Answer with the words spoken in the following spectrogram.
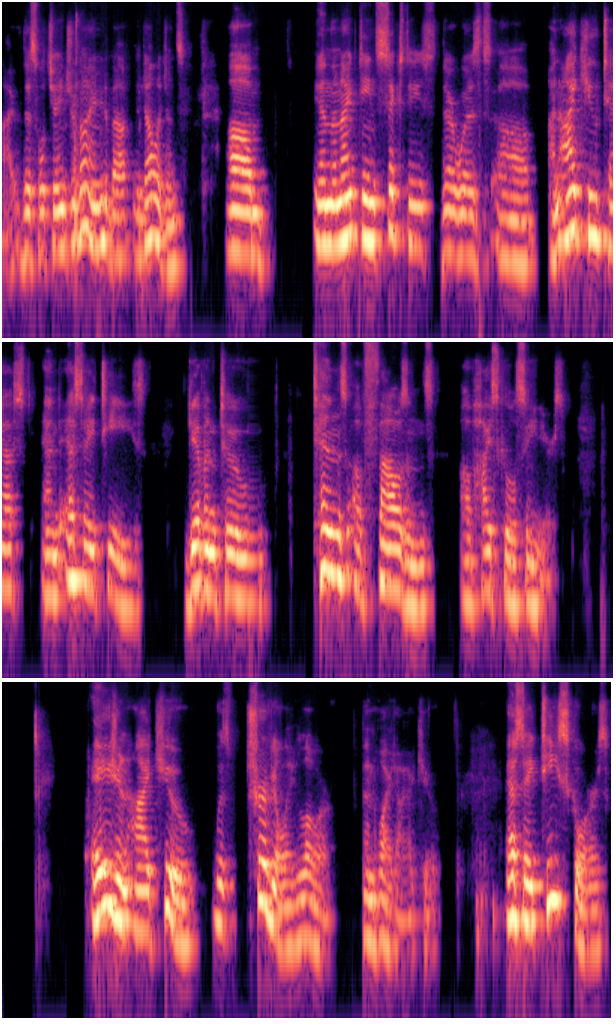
I, this will change your mind about intelligence. Um, in the 1960s, there was uh, an IQ test and SATs given to tens of thousands of high school seniors. Asian IQ was trivially lower than white IQ. SAT scores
